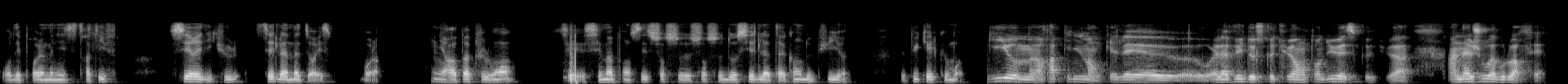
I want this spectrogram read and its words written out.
pour des problèmes administratifs. C'est ridicule, c'est de l'amateurisme. Voilà. On n'ira pas plus loin. C'est ma pensée sur ce, sur ce dossier de l'attaquant depuis, euh, depuis quelques mois. Guillaume, rapidement, quelle est, euh, à la vue de ce que tu as entendu, est-ce que tu as un ajout à vouloir faire?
